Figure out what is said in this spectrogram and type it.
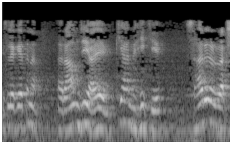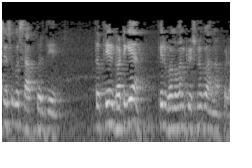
इसलिए कहते ना, राम जी आए, क्या नहीं किए? सारे राक्षसों को साफ़ कर दिए। तो फिर घट गया, फिर भगवान कृष्ण को आना पड़ा।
